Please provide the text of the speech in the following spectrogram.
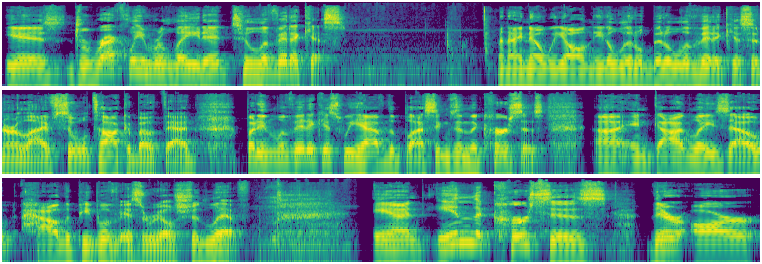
is directly related to Leviticus. And I know we all need a little bit of Leviticus in our lives, so we'll talk about that. But in Leviticus, we have the blessings and the curses. Uh, and God lays out how the people of Israel should live. And in the curses, there are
